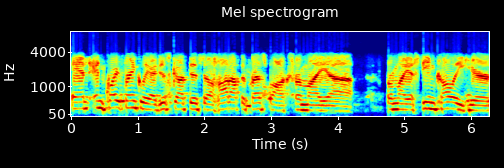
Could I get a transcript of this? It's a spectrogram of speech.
and and quite frankly, I just got this uh, hot off the press box from my uh, from my esteemed colleague here.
